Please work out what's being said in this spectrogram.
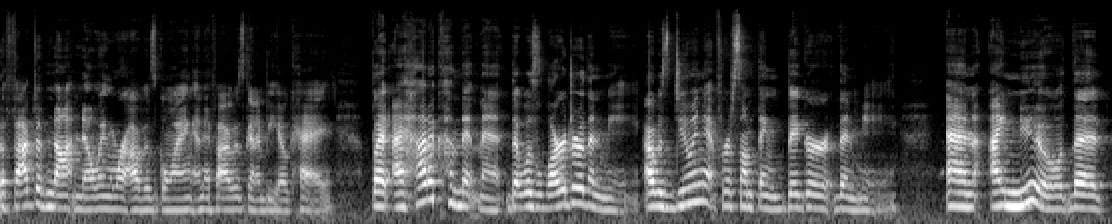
The fact of not knowing where I was going and if I was going to be okay. But I had a commitment that was larger than me. I was doing it for something bigger than me. And I knew that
